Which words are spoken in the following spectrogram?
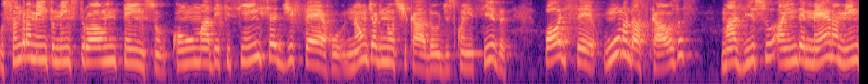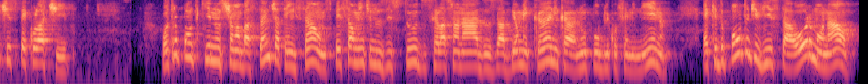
O sangramento menstrual intenso com uma deficiência de ferro não diagnosticada ou desconhecida pode ser uma das causas, mas isso ainda é meramente especulativo. Outro ponto que nos chama bastante atenção, especialmente nos estudos relacionados à biomecânica no público feminino, é que, do ponto de vista hormonal,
